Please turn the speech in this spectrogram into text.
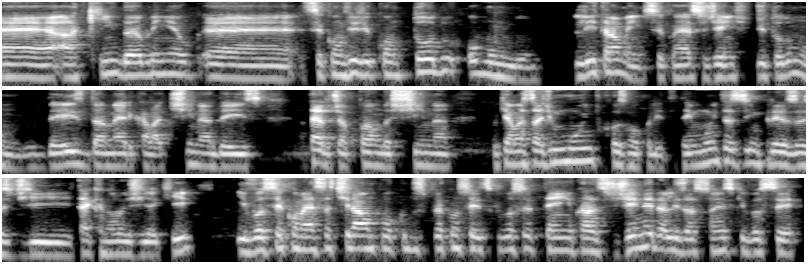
É, aqui em Dublin, eu, é, você convive com todo o mundo, literalmente, você conhece gente de todo mundo, desde a América Latina, desde até do Japão, da China, porque é uma cidade muito cosmopolita. Tem muitas empresas de tecnologia aqui e você começa a tirar um pouco dos preconceitos que você tem, com as generalizações que você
